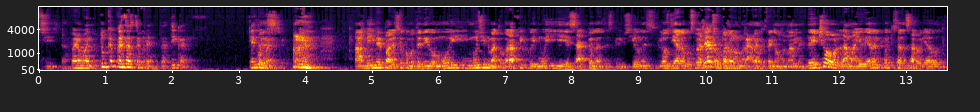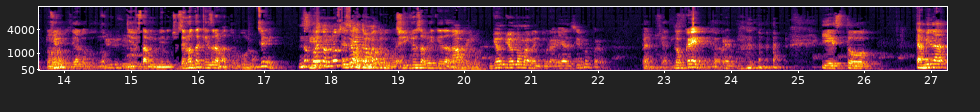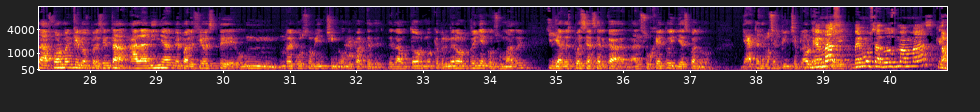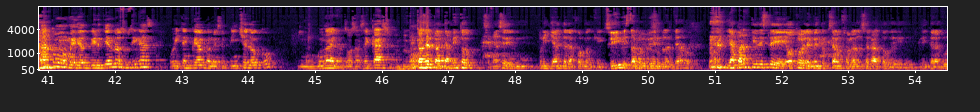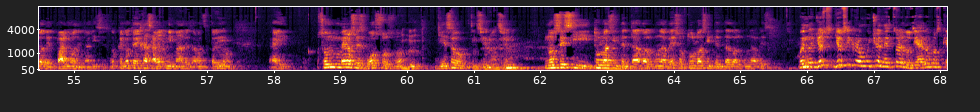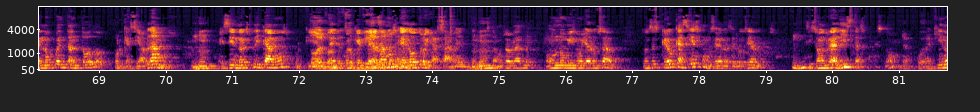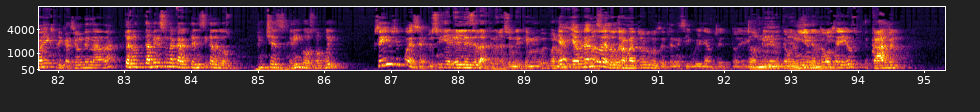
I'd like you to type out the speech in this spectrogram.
Sí, está. Pero bueno, ¿tú qué pensaste, Fred? Platícanos. ¿Qué te Pues, pareció? a mí me pareció, como te digo, muy, muy cinematográfico y muy exacto en las descripciones. Los diálogos Los diálogos son perfectos, no. De hecho, la mayoría del cuento se ha desarrollado en todos Sí. los diálogos, ¿no? Y está muy bien hecho. Se nota que es dramaturgo, ¿no? Sí. No, Sí. Bueno, no sé ¿Es si es dramaturgo? dramaturgo, ¿eh? Sí, yo sabía que era Ah, dramaturgo. yo, yo no me aventuraría a decirlo, pero Pero pues ya dije. lo creo, lo creo. Y esto, también la, la forma en que nos presenta a la niña me pareció este un, un recurso bien chingón de parte de- del autor, ¿no? Que primero riñe con su madre y Sí. ya después se acerca al, al sujeto y ya es cuando ya tenemos el pinche plan. Porque además vemos a dos mamás que Ajá. están como medio advirtiendo a sus hijas, oye, ten cuidado con ese pinche loco, y ninguna de las dos hace caso. ¿no? Entonces el planteamiento se me hace brillante la forma en que... Sí, está muy bien planteado. Y aparte tiene este otro elemento que estábamos hablando hace rato de literatura de palmo de narices, ¿no? Que no te deja saber ni madres, nada más está ahí. No. ahí. Son meros esbozos, ¿no? Ujú. Y eso... Insinuación. No sé si tú lo has intentado alguna vez o tú lo has intentado alguna vez. Bueno, yo, yo sí creo mucho en esto de los diálogos que no cuentan todo, porque así hablamos. Ujú. Es decir, no explicamos porque, contexto, porque pensamos que el otro ya sabe de lo que estamos hablando, o uno mismo ya lo sabe. Entonces creo que así es como se deben hacer los diálogos. Ujú. Si son realistas, pues, ¿no? Aquí no hay explicación de nada. Pero también es una característica de los pinches gringos, ¿no, güey? Sí, sí puede ser. Pues sí, él, él es de la generación de Hemingway. Bueno, Ya- y hablando de los dramaturgos de Tennessee Williams, de, de, Don Neal, de- de O'Neill, de todos ellos, Carver.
